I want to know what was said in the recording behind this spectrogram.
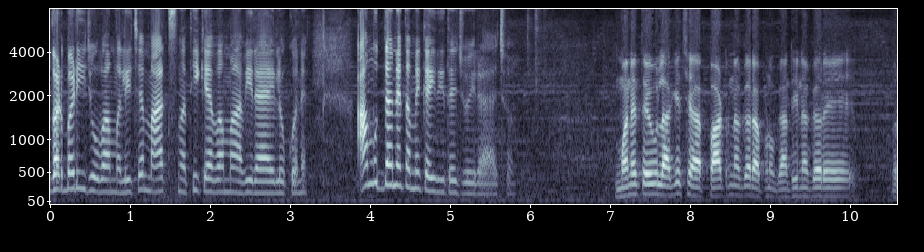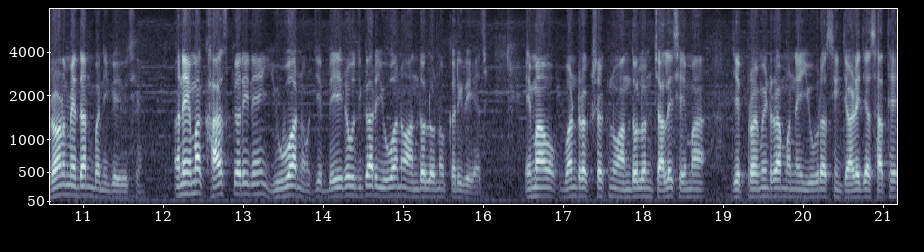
ગડબડી જોવા મળી છે. માર્ક્સ નથી કહેવામાં આવી રહ્યા એ લોકોને. આ મુદ્દાને તમે કઈ રીતે જોઈ રહ્યા છો? મને તો એવું લાગે છે આ પાટનગર, આપણું ગાંધીનગર એ રણ મેદાન બની ગયું છે. અને એમાં ખાસ કરીને યુવાનો, જે બેરોજગાર યુવાનો આંદોલનો કરી રહ્યા છે. એમાં વનરક્ષકનું આંદોલન ચાલે છે. એમાં જે પ્રવીણરામ અને યુવરાજસિંહ જાડેજા સાથે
